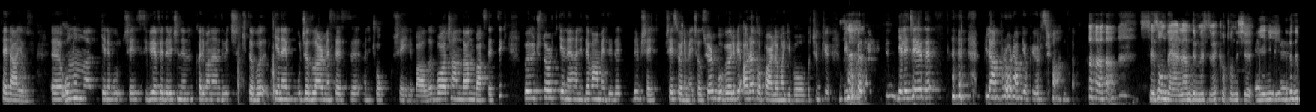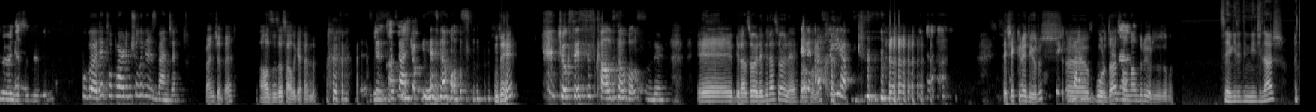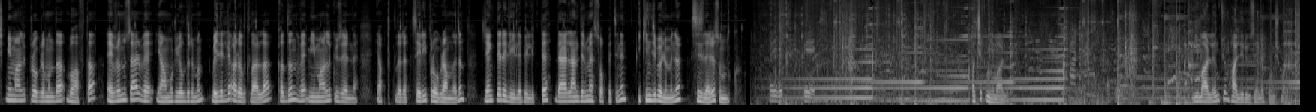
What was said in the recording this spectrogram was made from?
Seda Yavuz. Ee, onunla gene bu şey Silvia Federici'nin the Witch kitabı gene bu cadılar meselesi hani çok şeyli bağlı. Boğaçan'dan bahsettik. Böyle 3-4 gene hani devam edilebilir bir şey şey söylemeye çalışıyorum. Bu böyle bir ara toparlama gibi oldu. Çünkü bir bu kadar için geleceğe de plan program yapıyoruz şu anda. Sezon değerlendirmesi ve kapanışı yeni yayın dönemi öncesinde. mi? Bu böyle toparlamış olabiliriz bence. Bence de. Ağzınıza sağlık efendim. Kahve. sen çok dinledin ama olsun. ne? Çok sessiz kaldın ama olsun diyorum. Ee, biraz öyle, biraz öyle. Ne Evet yapalım? aslında iyi yaptın. Teşekkür ediyoruz. Ee, burada sonlandırıyoruz o zaman. Sevgili dinleyiciler, Açık Mimarlık programında bu hafta Evren Üzer ve Yağmur Yıldırım'ın belirli aralıklarla kadın ve mimarlık üzerine yaptıkları seri programların Cenk Dereli ile birlikte değerlendirme sohbetinin ikinci bölümünü sizlere sunduk. Very good. Great. Açık mimarlık. Mimarlığın tüm halleri üzerine konuşmalar.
